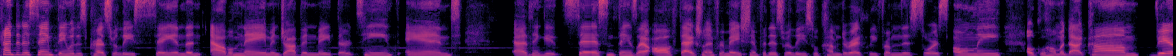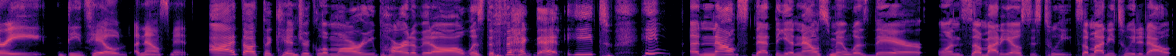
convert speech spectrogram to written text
kind of the same thing with his press release saying the album name and dropping may 13th and I think it says some things like all factual information for this release will come directly from this source only, oklama.com. Very detailed announcement. I thought the Kendrick Lamar part of it all was the fact that he t- he announced that the announcement was there on somebody else's tweet. Somebody tweeted out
